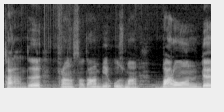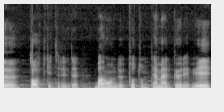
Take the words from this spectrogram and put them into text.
tarandı. Fransa'dan bir uzman Baron de Tot getirildi. Baron de Tot'un temel görevi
